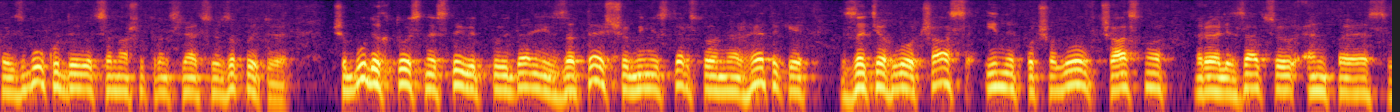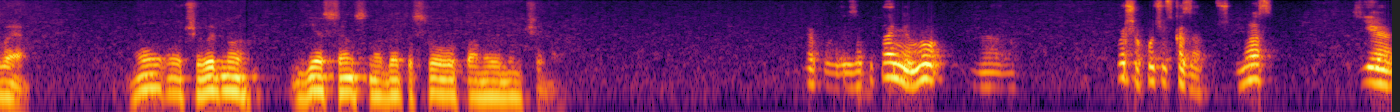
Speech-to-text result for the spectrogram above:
Фейсбуку дивиться нашу трансляцію, запитує, чи буде хтось нести відповідальність за те, що Міністерство енергетики затягло час і не почало вчасно реалізацію НПСВ. Ну, очевидно, є сенс надати слово панові Немчину. Дякую за запитання. Ну, е, перше, хочу сказати, що в нас є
